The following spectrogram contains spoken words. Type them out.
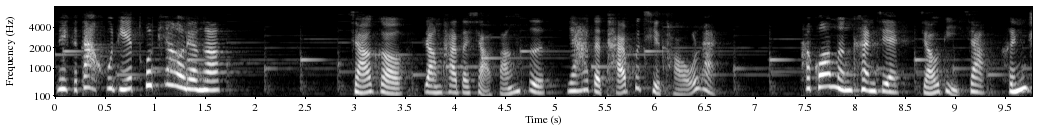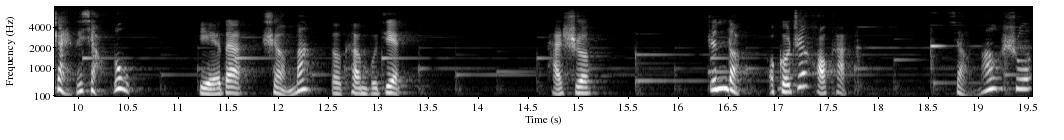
那个大蝴蝶多漂亮啊！”小狗让它的小房子压得抬不起头来，它光能看见脚底下很窄的小路，别的什么都看不见。他说：“真的，可真好看。”小猫说：“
